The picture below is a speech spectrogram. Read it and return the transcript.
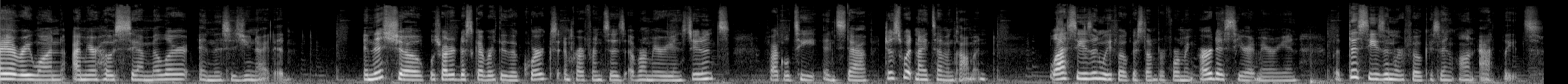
Hi, everyone. I'm your host, Sam Miller, and this is UKnighted. In this show, we'll try to discover through the quirks and preferences of our Marian students, faculty, and staff just what Knights have in common. Last season, we focused on performing artists here at Marian, but this season, we're focusing on athletes.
